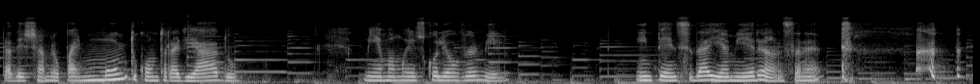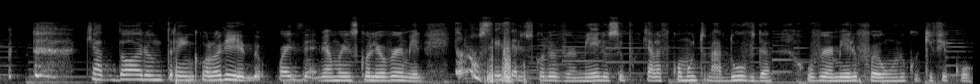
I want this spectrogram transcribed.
para deixar meu pai muito contrariado, minha mamãe escolheu o vermelho. Entende-se daí a minha herança, né? Que adora um trem colorido? Pois é, minha mãe escolheu o vermelho. Eu não sei se ela escolheu o vermelho, se porque ela ficou muito na dúvida, o vermelho foi o único que ficou.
